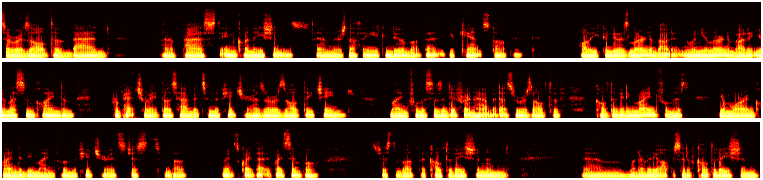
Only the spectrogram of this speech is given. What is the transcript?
It's a result of bad uh, past inclinations, and there's nothing you can do about that. You can't stop it. All you can do is learn about it. And when you learn about it, you're less inclined to perpetuate those habits in the future. As a result, they change. Mindfulness is a different habit. As a result of cultivating mindfulness, you're more inclined to be mindful in the future. It's just about, it's quite that, quite simple. It's just about the cultivation and um, whatever the opposite of cultivation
